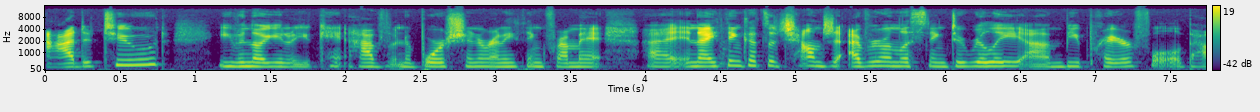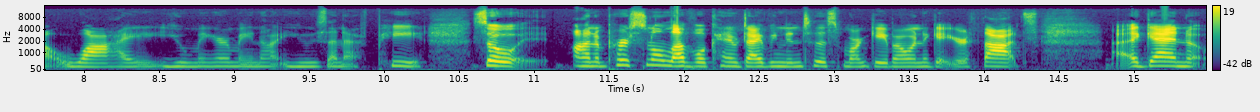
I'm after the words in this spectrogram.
attitude, even though, you know, you can't have an abortion or anything from it. Uh, and I think that's a challenge to everyone listening to really um, be prayerful about why you may or may not use NFP. So, on a personal level, kind of diving into this more, Gabe, I want to get your thoughts. Again,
